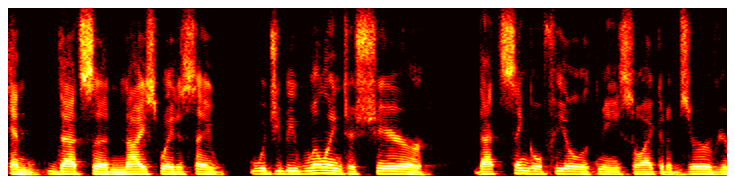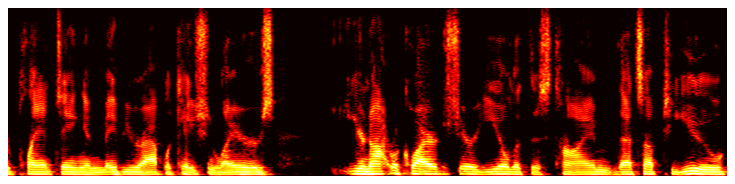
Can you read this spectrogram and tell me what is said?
And that's a nice way to say, would you be willing to share that single field with me so I could observe your planting and maybe your application layers? You're not required to share yield at this time. That's up to you.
